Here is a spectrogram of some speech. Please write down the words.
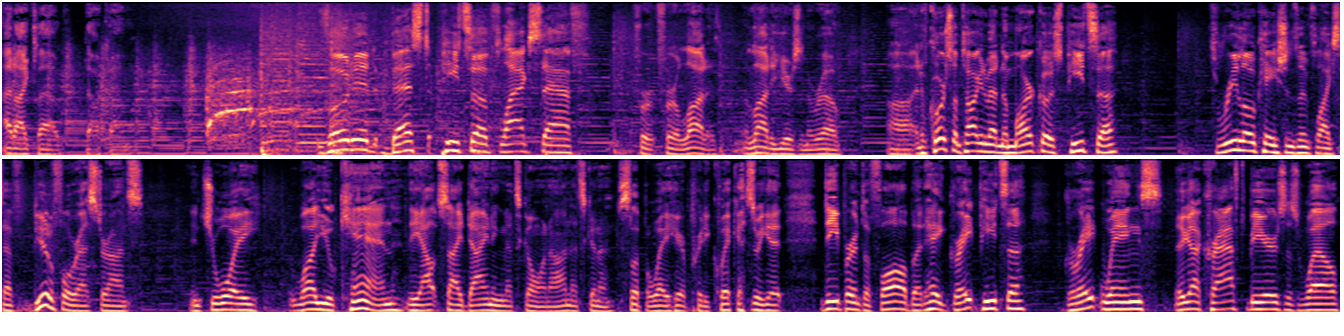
at iCloud.com. Voted best pizza Flagstaff for, for a lot of a lot of years in a row. Uh, and of course, I'm talking about NiMarco's Pizza three locations in Flagstaff, beautiful restaurants. Enjoy while you can the outside dining that's going on. That's going to slip away here pretty quick as we get deeper into fall. But hey, great pizza, great wings. They got craft beers as well.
